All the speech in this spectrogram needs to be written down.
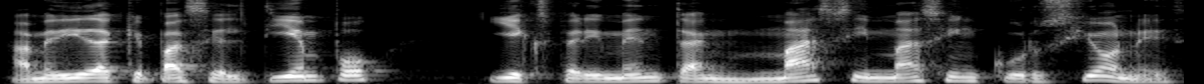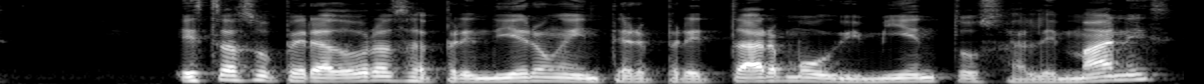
A medida que pase el tiempo, y experimentan más y más incursiones, estas operadoras aprendieron a interpretar movimientos alemanes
